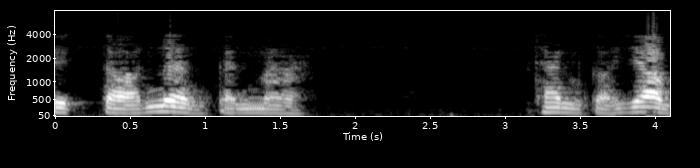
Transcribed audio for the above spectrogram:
ติดต่อเนื่องกันมา ท่านก็ย่อม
